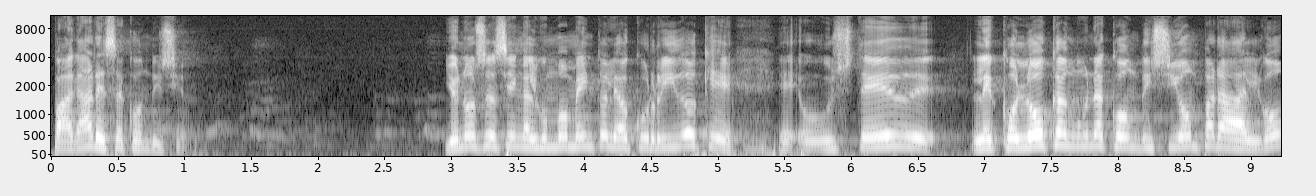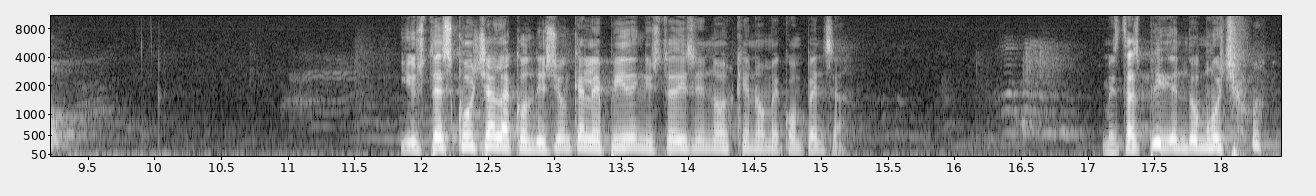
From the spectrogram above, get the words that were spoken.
pagar esa condición. Yo no sé si en algún momento le ha ocurrido que eh, usted le colocan una condición para algo y usted escucha la condición que le piden y usted dice, no, es que no me compensa. Me estás pidiendo mucho.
